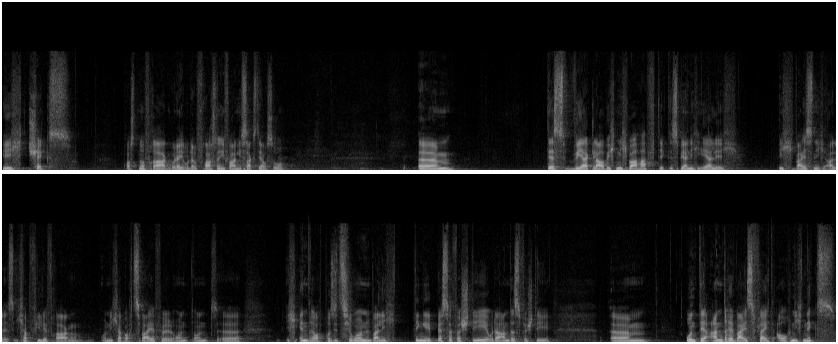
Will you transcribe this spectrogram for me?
Ich check's. Brauchst nur fragen oder, oder fragst du nicht fragen, ich sag's dir auch so. Ähm, das wäre, glaube ich, nicht wahrhaftig, das wäre nicht ehrlich. Ich weiß nicht alles, ich habe viele Fragen und ich habe auch Zweifel und, und äh, ich ändere auch Positionen, weil ich Dinge besser verstehe oder anders verstehe. Ähm, und der andere weiß vielleicht auch nicht nichts.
